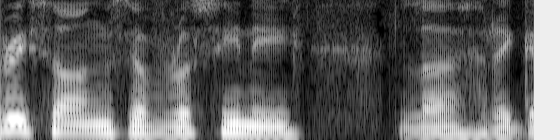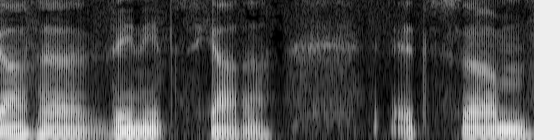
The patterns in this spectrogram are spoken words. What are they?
Three songs of Rossini, La Regata Veneziana. It's um,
